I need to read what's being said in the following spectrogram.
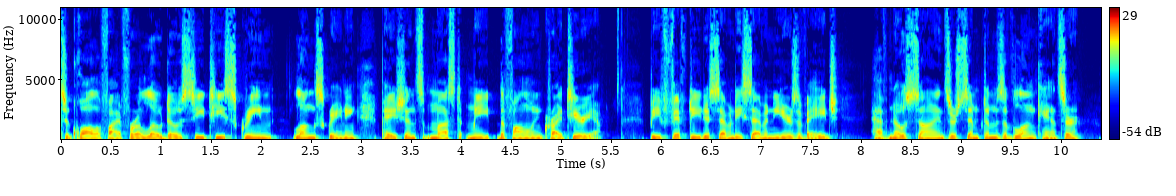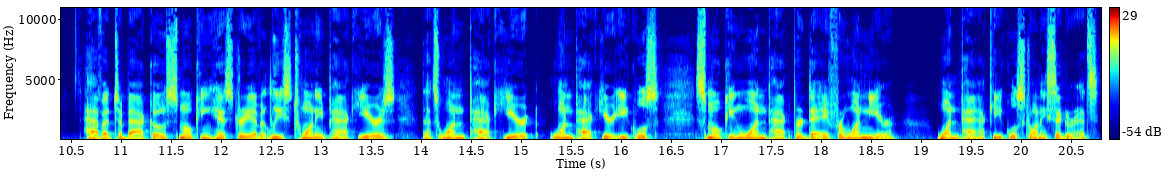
To qualify for a low dose CT screen lung screening, patients must meet the following criteria be 50 to 77 years of age, have no signs or symptoms of lung cancer, have a tobacco smoking history of at least 20 pack years. That's one pack year. One pack year equals smoking one pack per day for one year. One pack equals 20 cigarettes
